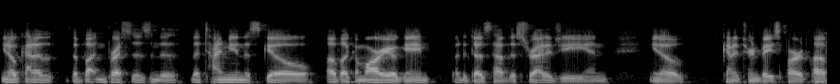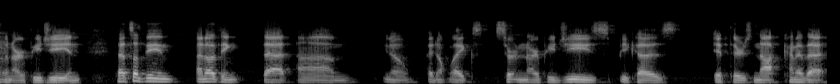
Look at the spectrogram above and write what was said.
you know kind of the button presses and the the timing and the skill of like a Mario game, but it does have the strategy and you know kind of turn based part of an RPG, and that's something another thing that um, you know I don't like certain RPGs because if there's not kind of that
